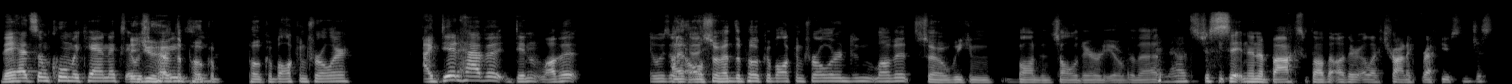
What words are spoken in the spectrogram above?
they had some cool mechanics. It Did you have the. Poke Pokeball controller? I did have it. Didn't love it. It was. Okay. I also had the Pokeball controller and didn't love it, so we can bond in solidarity over that. And now it's just sitting in a box with all the other electronic refuse and just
